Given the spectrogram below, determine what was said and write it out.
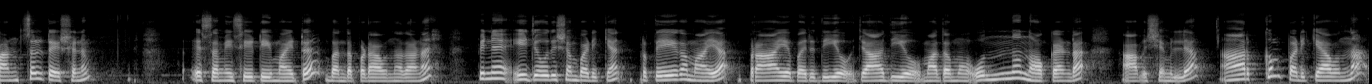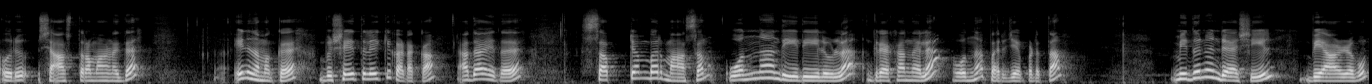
കൺസൾട്ടേഷനും എസ് എം ഇ സി ടിയുമായിട്ട് ബന്ധപ്പെടാവുന്നതാണ്. പിന്നെ ഈ ജ്യോതിഷം പഠിക്കാൻ പ്രത്യേകമായ പ്രായപരിധിയോ ജാതിയോ മതമോ ഒന്നും നോക്കേണ്ട ആവശ്യമില്ല. ആർക്കും പഠിക്കാവുന്ന ഒരു ശാസ്ത്രമാണിത്. ഇനി നമുക്ക് വിഷയത്തിലേക്ക് കടക്കാം. അതായത് സെപ്റ്റംബർ മാസം ഒന്നാം തീയതിയിലുള്ള ഗ്രഹനില ഒന്ന് പരിചയപ്പെടുത്താം. മിഥുനൻ രാശിയിൽ വ്യാഴവും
